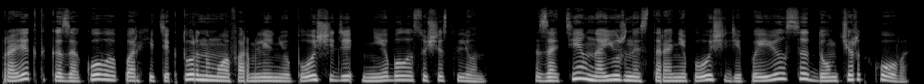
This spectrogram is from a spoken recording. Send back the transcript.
проект Казакова по архитектурному оформлению площади не был осуществлен. Затем на южной стороне площади появился дом Черткова.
